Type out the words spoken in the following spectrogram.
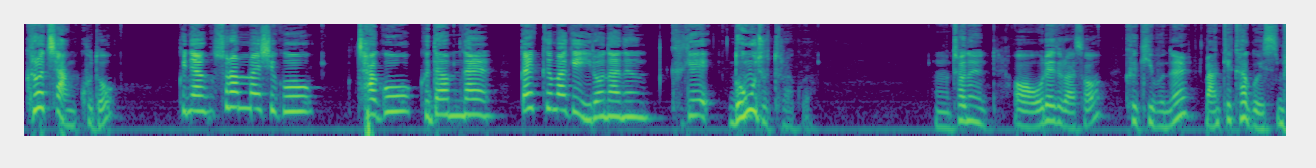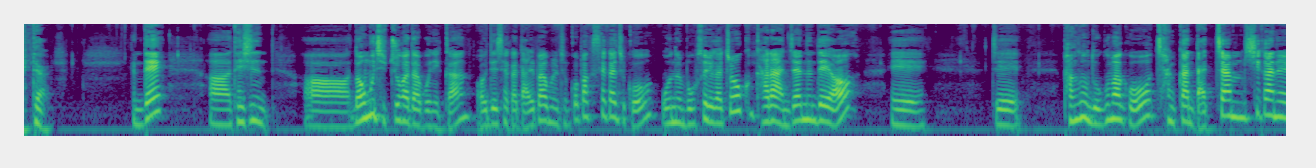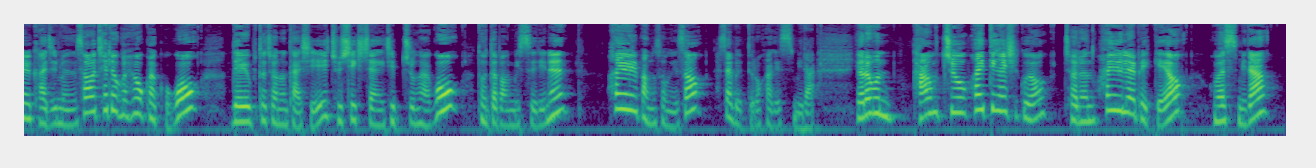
그렇지 않고도 그냥 술 안 마시고 자고 그 다음날 깔끔하게 일어나는 그게 너무 좋더라고요. 음, 저는 어, 올해 들어서 그 기분을 만끽하고 있습니다. 근데 어, 대신 어, 너무 집중하다 보니까 어제 제가 날밤을 좀 꼬박 새가지고 오늘 목소리가 조금 가라앉았는데요. 예, 이제 방송 녹음하고 잠깐 낮잠 시간을 가지면서 체력을 회복할 거고 내일부터 저는 다시 주식시장에 집중하고 돈다방 미쓰리는 화요일 방송에서 찾아뵙도록 하겠습니다. 여러분 다음 주 화이팅 하시고요. 저는 화요일에 뵐게요. 고맙습니다.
